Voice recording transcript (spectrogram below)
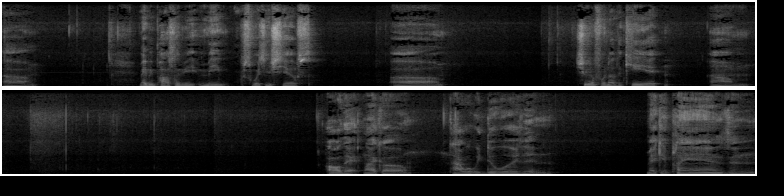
um, maybe possibly me switching shifts um, shooting for another kid um, all that like uh, how would we do it and making plans and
